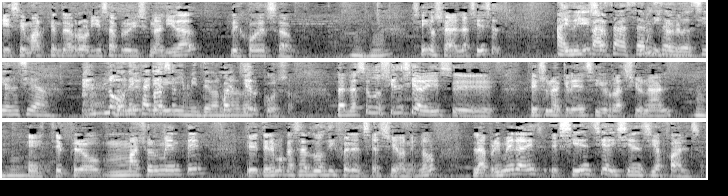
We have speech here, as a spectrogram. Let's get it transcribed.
ese margen de error y esa provisionalidad, dejó de serlo. Sí, o sea, la ciencia... Ahí pasa a ser pseudociencia. no, ¿Dónde le estaría el límite, Bernardo? Cualquier cosa. La, la pseudociencia es, eh, es una creencia irracional, este, pero mayormente eh, tenemos que hacer dos diferenciaciones. ¿no? La primera es eh, ciencia y ciencia falsa.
